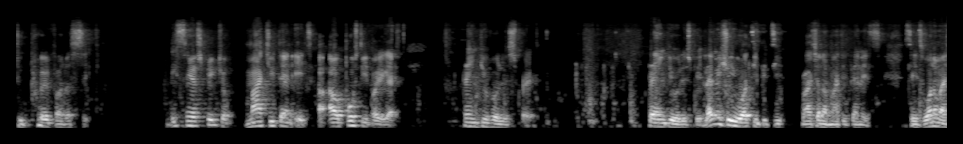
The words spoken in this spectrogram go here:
to pray for the sick. This is your scripture, Matthew 10, 8. I'll post it for you guys. Thank you, Holy Spirit. Thank you, Holy Spirit. Let me show you what TPT version of Matthew 10 is. It's one of my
